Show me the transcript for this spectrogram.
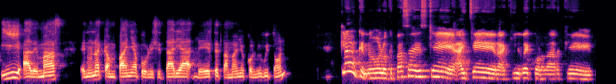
y además en una campaña publicitaria de este tamaño con Louis Vuitton? Claro que no, lo que pasa es que hay que aquí recordar que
